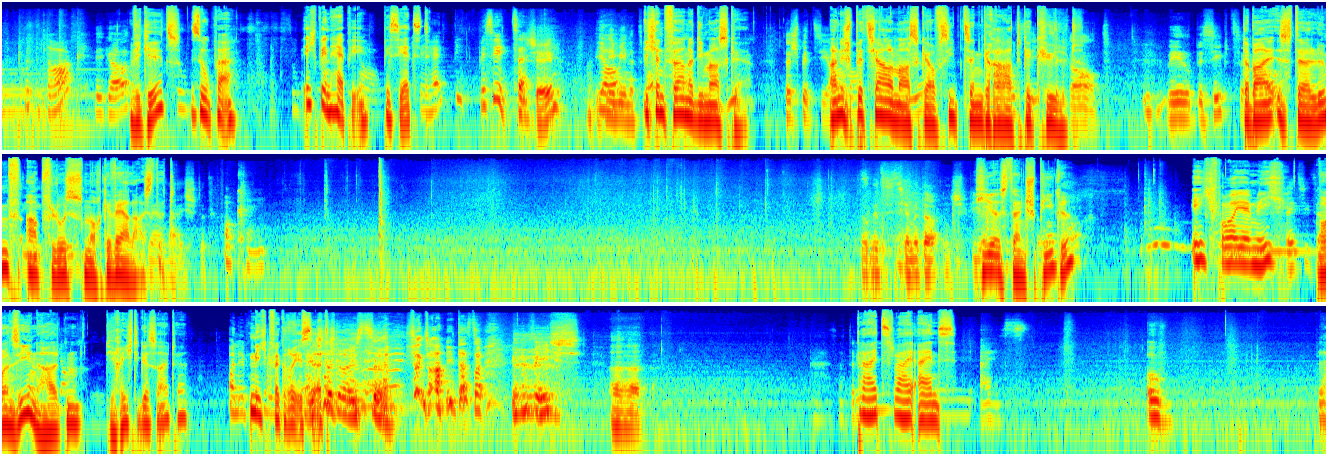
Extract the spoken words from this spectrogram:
Wie geht's? Super. Ich bin happy bis jetzt. Bis jetzt. Schön. Ich entferne die Maske. Eine Spezialmaske auf 17 Grad gekühlt. Grad. Weil bei 17 Dabei ist der Lymphabfluss noch gewährleistet. Okay. Hier ist ein Spiegel. Ich freue mich. Wollen Sie ihn halten? Die richtige Seite? Nicht vergrößert. Größe. Schon nicht so wie ein Fisch. Äh, 3, 2, 1. Eins. Oh.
